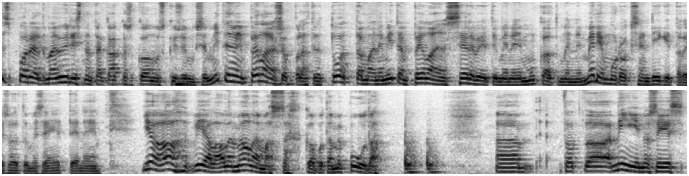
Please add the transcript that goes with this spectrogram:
Sitten Spodelta mä yhdistän tämän kakkos- ja kolmoskysymyksen. Miten pelaajashop on lähtenyt tuottamaan ja miten pelaajan selviytyminen ja mukautuminen mediamurrokseen digitalisoitumiseen etenee? Ja vielä olemme olemassa, koputamme puuta. Ähm, tota, niin, no siis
